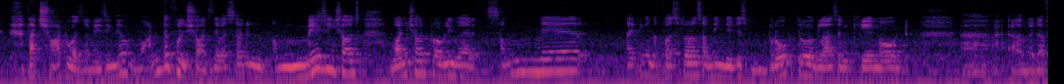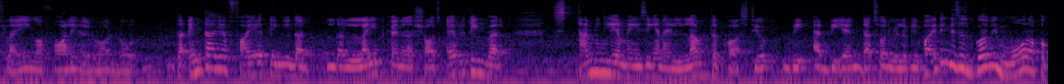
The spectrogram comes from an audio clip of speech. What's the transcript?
that shot was amazing. They were wonderful shots. There were certain amazing shots. One shot probably where somewhere I think in the first floor or something they just broke through a glass and came out uh, uh, whether flying or falling. I do not know. the entire fire thing in that the light kind of shots everything were stunningly amazing and i loved the costume the at the end that's what we're looking for i think this is going to be more of a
